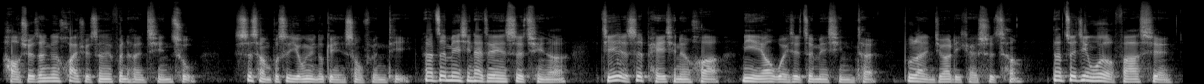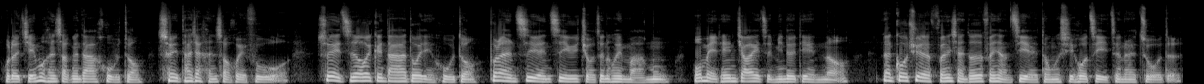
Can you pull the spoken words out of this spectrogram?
好学生跟坏学生会分得很清楚。市场不是永远都给你送分题。那正面心态这件事情呢，即使是赔钱的话，你也要维持正面心态，不然你就要离开市场。那最近我有发现，我的节目很少跟大家互动，所以大家很少回复我，所以之后会跟大家多一点互动，不然自言自语久真的会麻木。我每天交易只面对电脑，那过去的分享都是分享自己的东西或自己正在做的。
